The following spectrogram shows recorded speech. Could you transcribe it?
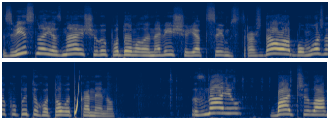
Звісно, я знаю, що ви подумали, навіщо я цим страждала, бо можна купити готову тканину. Знаю, бачила,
